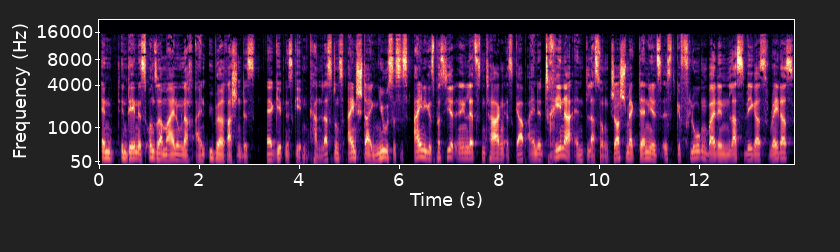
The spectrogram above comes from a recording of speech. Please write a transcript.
in, in denen es unserer Meinung nach ein überraschendes Ergebnis geben kann. Lasst uns einsteigen. News. Es ist einiges passiert in den letzten Tagen. Es gab eine Trainerentlassung. Josh McDaniels ist geflogen bei den Las Vegas Raiders.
